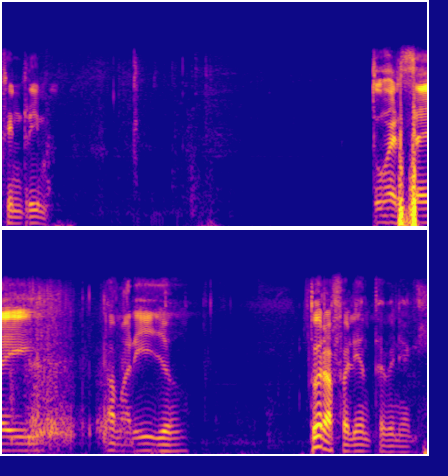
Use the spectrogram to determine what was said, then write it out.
Sin rima. Tu jersey amarillo. Tú eras feliz antes de venir aquí.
